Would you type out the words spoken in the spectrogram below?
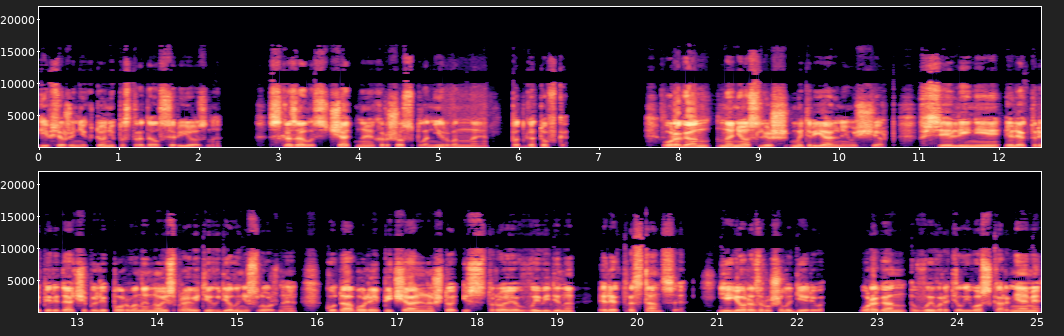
и все же никто не пострадал серьезно сказалась тщательная, хорошо спланированная подготовка. Ураган нанес лишь материальный ущерб. Все линии электропередачи были порваны, но исправить их дело несложное. Куда более печально, что из строя выведена электростанция. Ее разрушило дерево. Ураган выворотил его с корнями,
